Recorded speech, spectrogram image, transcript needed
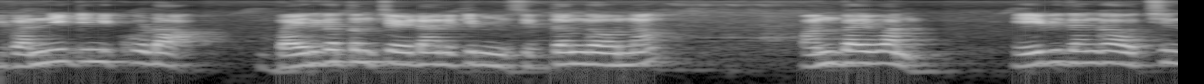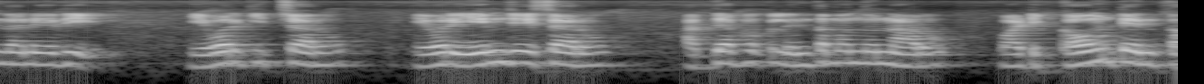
ఇవన్నిటిని కూడా బహిర్గతం చేయడానికి మేము సిద్ధంగా ఉన్నాం. వన్ బై వన్ ఏ విధంగా వచ్చిందనేది ఎవరికి ఇచ్చారు? ఎవరు ఏం చేశారు? అధ్యాపకులు ఎంతమంది ఉన్నారు? వాటి కౌంట్ ఎంత?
